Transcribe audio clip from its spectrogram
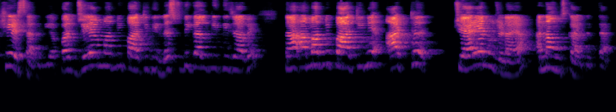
ਖੇਡ ਸਕਦੀ ਹੈ ਪਰ ਜੇ ਆਮ ਆਦਮੀ ਪਾਰਟੀ ਦੀ ਲਿਸਟ ਦੀ ਗੱਲ ਕੀਤੀ ਜਾਵੇ, ਤਾਂ ਆਮ ਆਦਮੀ ਪਾਰਟੀ ਨੇ 8 ਚਿਹਰਿਆਂ ਨੂੰ ਜਿਹੜਾ ਆ ਅਨਾਉਂਸ ਕਰ ਦਿੱਤਾ ਹੈ।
